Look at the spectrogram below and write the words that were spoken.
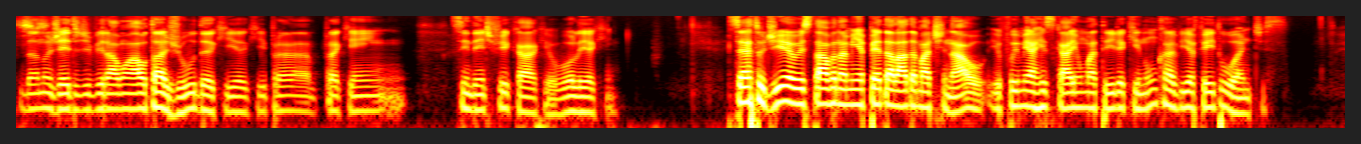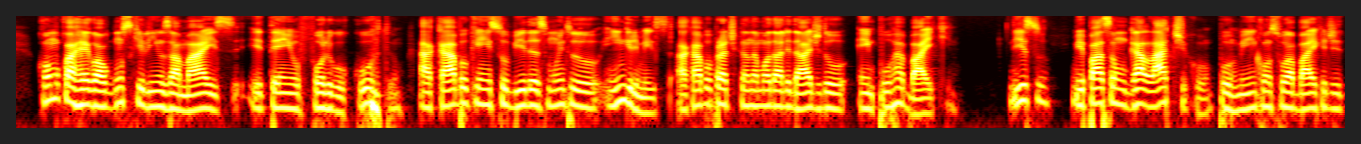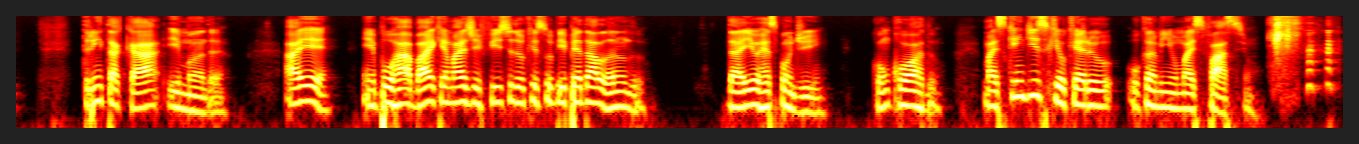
dando um jeito de virar uma autoajuda aqui aqui para para quem se identificar, que eu vou ler aqui. Certo dia eu estava na minha pedalada matinal e fui me arriscar em uma trilha que nunca havia feito antes. Como carrego alguns quilinhos a mais e tenho fôlego curto, acabo que em subidas muito íngremes, acabo praticando a modalidade do empurra bike. Nisso, me passa um galáctico por mim com sua bike de 30k e manda: Aê, empurrar bike é mais difícil do que subir pedalando. Daí eu respondi: Concordo, mas quem disse que eu quero o caminho mais fácil?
